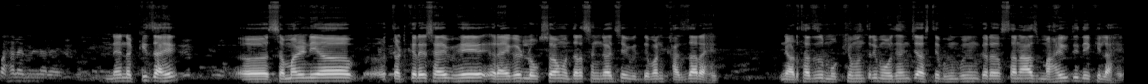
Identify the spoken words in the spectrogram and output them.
पाहायला मिळणार आहे. नाही नक्कीच आहे. सन्माननीय अ, तटकरे साहेब हे रायगड लोकसभा मतदारसंघाचे विद्यमान खासदार आहेत. आणि अर्थातच मुख्यमंत्री मोदयांच्या हस्ते भूमिपूजन करत असताना आज महायुती देखील आहे.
